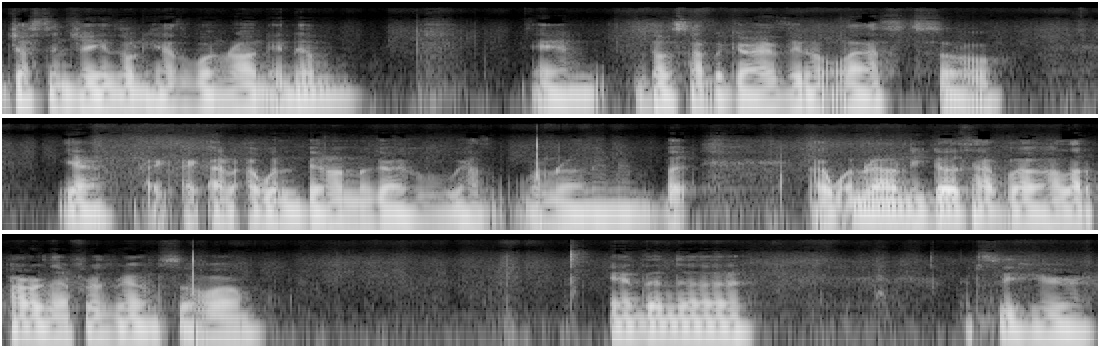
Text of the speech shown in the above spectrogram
Justin James only has one round in him, and those type of guys they don't last. So, yeah, I I, I wouldn't bet on a guy who has one round in him. But that one round, he does have uh, a lot of power in that first round. So, um, and then uh, let's see here.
